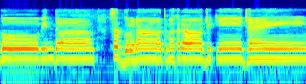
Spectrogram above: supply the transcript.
गोविन्द। सद्गुरुनाथमहराजिके जय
